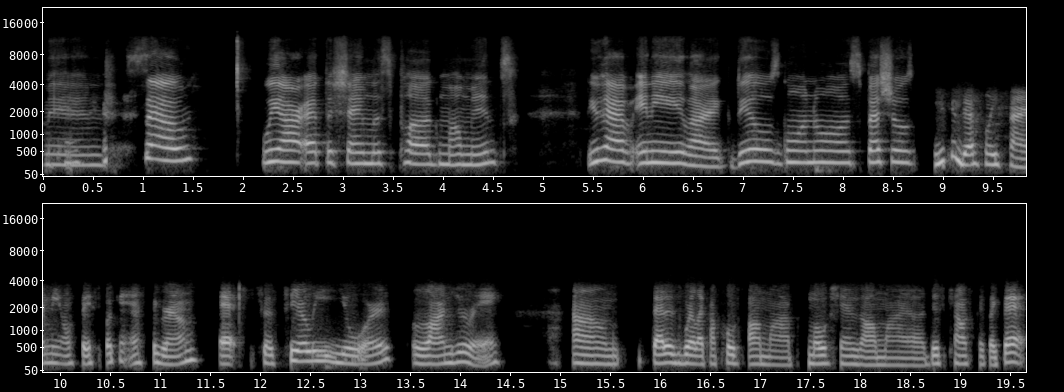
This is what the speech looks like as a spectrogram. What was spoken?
man. so we are at the shameless plug moment. Do you have any like deals going on, specials? You can definitely find me on Facebook and Instagram at sincerely yours lingerie. Um, that is where like I post all my promotions, all my uh, discounts, things like that.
